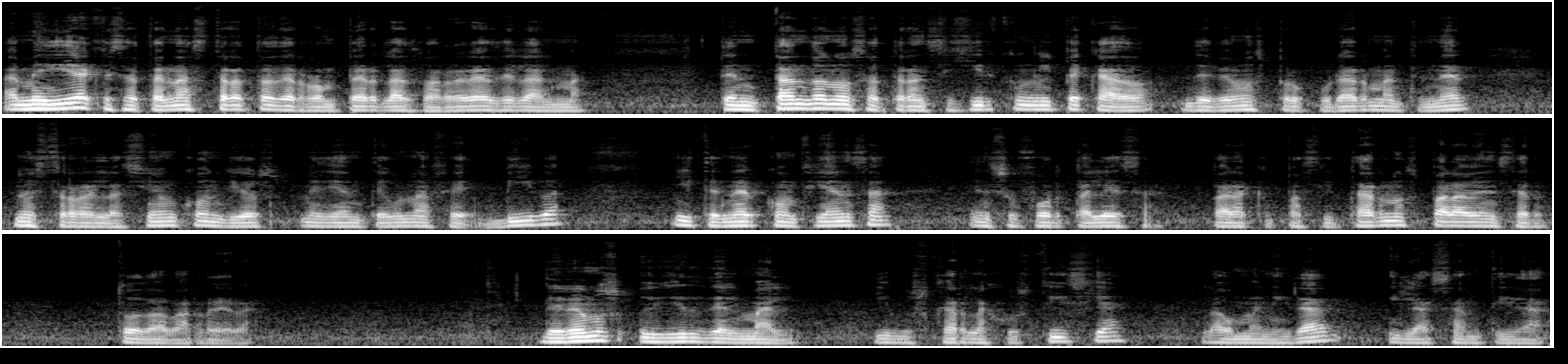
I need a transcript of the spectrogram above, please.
A medida que Satanás trata de romper las barreras del alma, tentándonos a transigir con el pecado, debemos procurar mantener nuestra relación con Dios mediante una fe viva y tener confianza en su fortaleza para capacitarnos para vencer toda barrera. Debemos huir del mal y buscar la justicia, la humanidad y la santidad.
